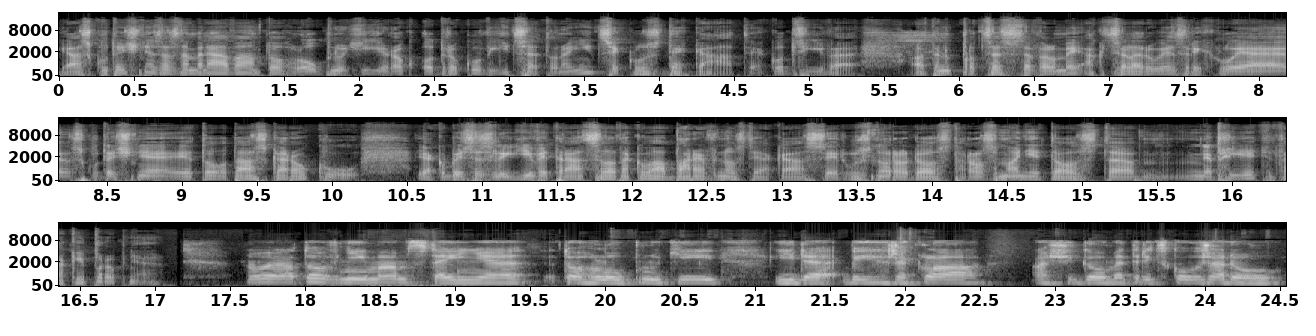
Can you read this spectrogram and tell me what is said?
já skutečně zaznamenávám to hloupnutí rok od roku více. To není cyklus dekád jako dříve, ale ten proces se velmi akceleruje, zrychluje, skutečně je to otázka roků. Jakoby se z lidí vytrácela taková barevnost, jakási různorodost, rozmanitost. Nepřijde ti taky podobně? No já to vnímám stejně. To hloupnutí jde, bych řekla, až geometrickou řadou,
